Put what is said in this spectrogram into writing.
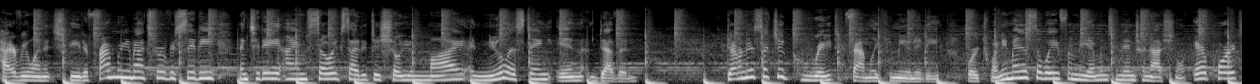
Hi everyone, it's Shenita from Remax River City, and today I am so excited to show you my new listing in Devon. Devon is such a great family community. We're 20 minutes away from the Edmonton International Airport,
